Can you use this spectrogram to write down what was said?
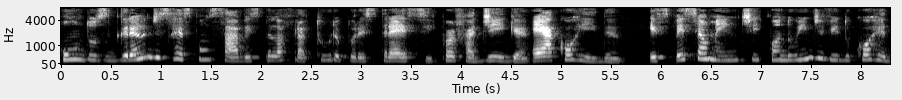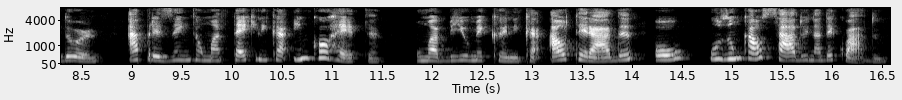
Um dos grandes responsáveis pela fratura por estresse por fadiga é a corrida, especialmente quando o indivíduo corredor apresenta uma técnica incorreta, uma biomecânica alterada ou usa um calçado inadequado.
